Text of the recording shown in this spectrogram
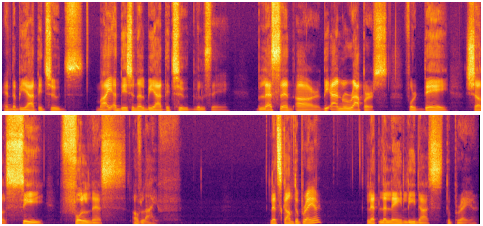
And the Beatitudes my additional beatitude will say, Blessed are the unwrappers, for they shall see fullness of life. Let's come to prayer. Let Lalaine lead us to prayer.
